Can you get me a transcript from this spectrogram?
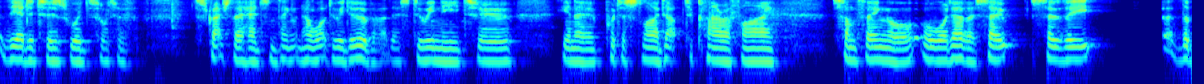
the editors would sort of scratch their heads and think, now, what do we do about this? Do we need to you know, put a slide up to clarify something or, or whatever. So, so the, the,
